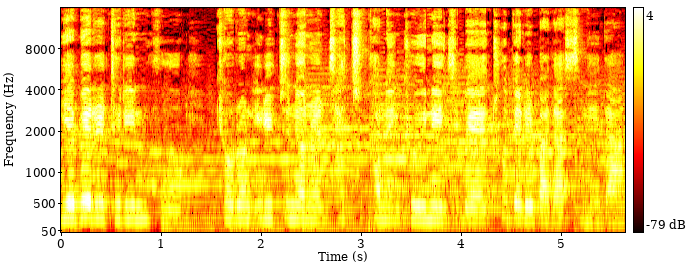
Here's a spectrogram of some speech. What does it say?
예배를 드린 후 결혼 1주년을 자축하는 교인의 집에 초대를 받았습니다.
